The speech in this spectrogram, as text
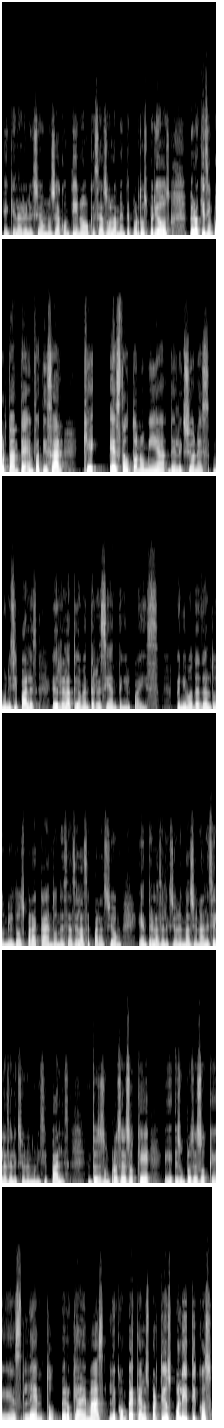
en que la reelección no sea continua o que sea solamente por dos periodos. Pero aquí es importante enfatizar que esta autonomía de elecciones municipales es relativamente reciente en el país. Venimos desde el 2002 para acá en donde se hace la separación entre las elecciones nacionales y las elecciones municipales. Entonces es un proceso que eh, es un proceso que es lento, pero que además le compete a los partidos políticos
